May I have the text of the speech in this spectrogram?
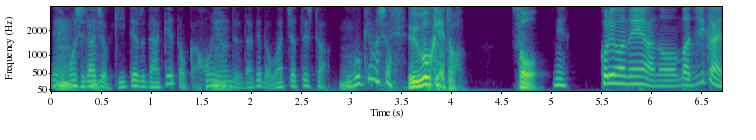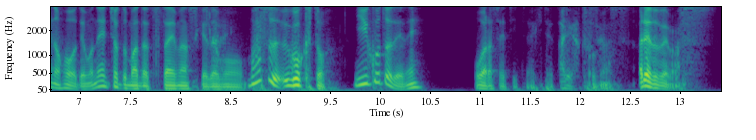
ね、うんもしラジオ聞いてるだけとか、本読んでるだけで終わっちゃってる人は、動きましょう。動けと。そう。ねこれはね、あの、まあ、次回の方でもね、ちょっとまだ伝えますけども、まず動くということでね、終わらせていただきたいと思います。ありがとうございます。ありがとうございます。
